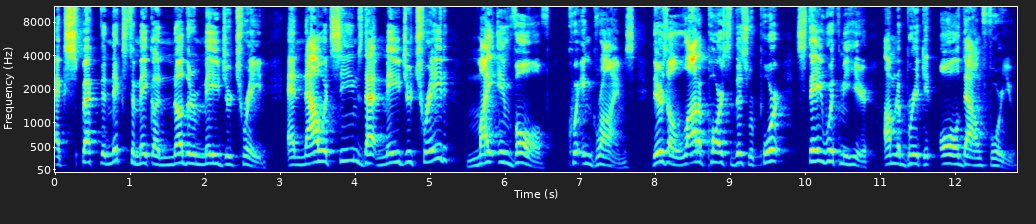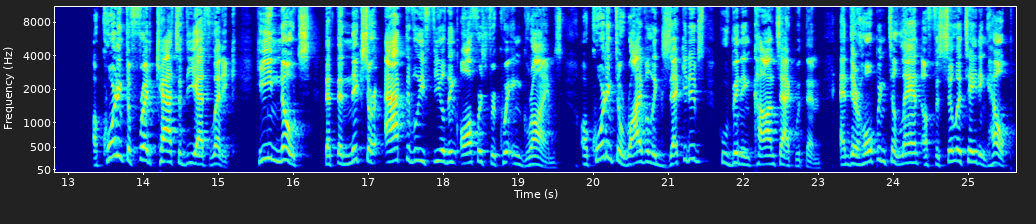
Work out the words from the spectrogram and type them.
expect the Knicks to make another major trade. And now it seems that major trade might involve Quentin Grimes. There's a lot of parts to this report. Stay with me here. I'm going to break it all down for you. According to Fred Katz of The Athletic, he notes that the Knicks are actively fielding offers for Quentin Grimes, according to rival executives who've been in contact with them, and they're hoping to land a facilitating help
